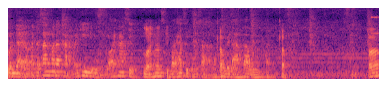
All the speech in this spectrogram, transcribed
่วนใหญ่เราก็จะตั้งมาตรฐานไว้ที่อยู่ 150 ร้อยห้าสิบ 150 องศาแล้วครัก็บ เวลา9วิครับ ครับปั๊บ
